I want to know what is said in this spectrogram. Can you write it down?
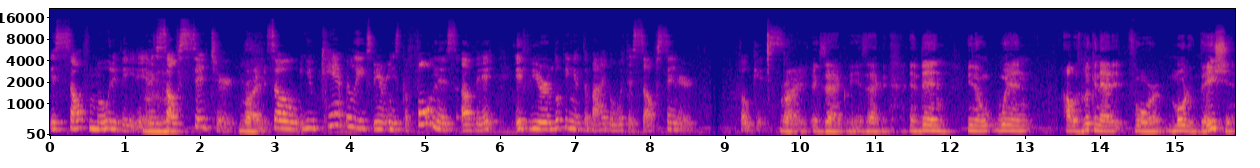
it's self-motivated, and it's Mhm. self-centered. Right. So you can't really experience the fullness of it if you're looking at the Bible with a self-centered focus. Right. Exactly. Exactly. And then you know when I was looking at it for motivation,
